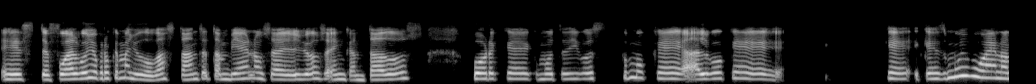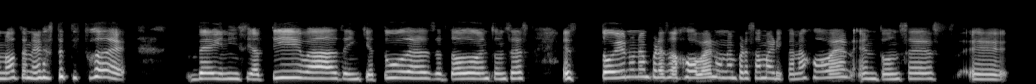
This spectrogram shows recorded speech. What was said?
Este, fue algo yo creo que me ayudó bastante también, o sea, ellos encantados porque, como te digo, es como que algo que que que es muy bueno, ¿no? Tener este tipo de de iniciativas, de inquietudes, de todo. Entonces, estoy en una empresa joven, una empresa americana joven, entonces, eh,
